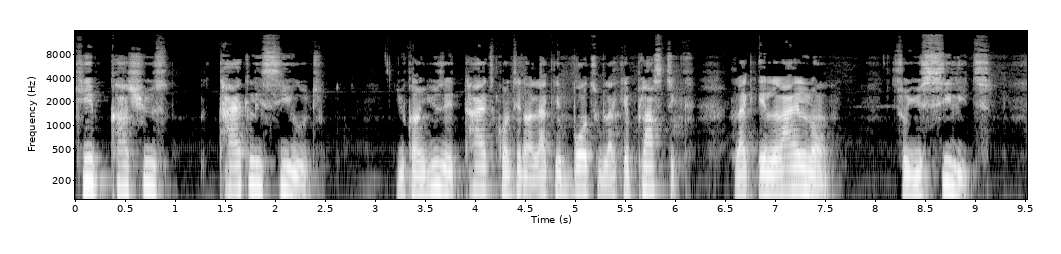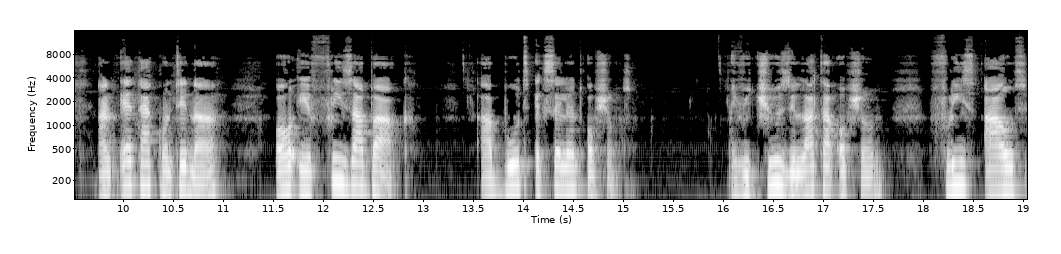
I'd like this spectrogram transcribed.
Keep cashews tightly sealed. You can use a tight container like a bottle, like a plastic, like a nylon. So you seal it. An airtight container or a freezer bag are both excellent options. If you choose the latter option, freeze out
